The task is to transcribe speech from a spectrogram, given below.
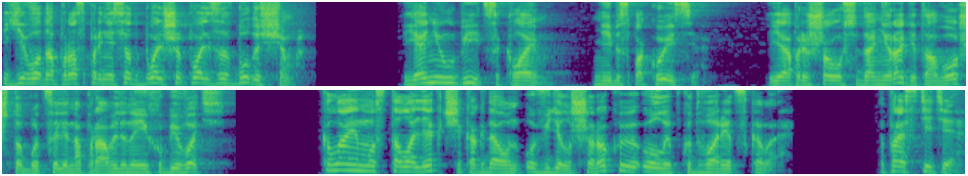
Его допрос принесет больше пользы в будущем. Я не убийца, Клайм. Не беспокойся. Я пришел сюда не ради того, чтобы целенаправленно их убивать. Клайму стало легче, когда он увидел широкую улыбку Дворецкого. «Простите,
